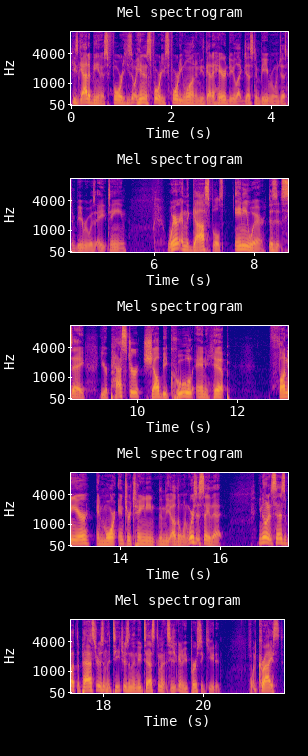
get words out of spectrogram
he's got to be in his 40s. He's in his 40s, 41, and he's got a hairdo like Justin Bieber when Justin Bieber was 18. Where in the Gospels, anywhere, does it say your pastor shall be cool and hip, funnier and more entertaining than the other one? Where does it say that? You know what it says about the pastors and the teachers in the New Testament? It says you're going to be persecuted. What Christ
